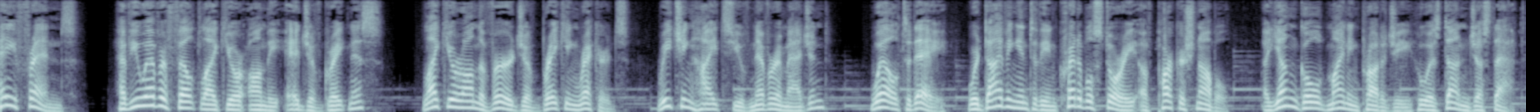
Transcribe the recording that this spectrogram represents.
Hey friends! Have you ever felt like you're on the edge of greatness? Like you're on the verge of breaking records, reaching heights you've never imagined? Well, today, we're diving into the incredible story of Parker Schnabel, a young gold mining prodigy who has done just that.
